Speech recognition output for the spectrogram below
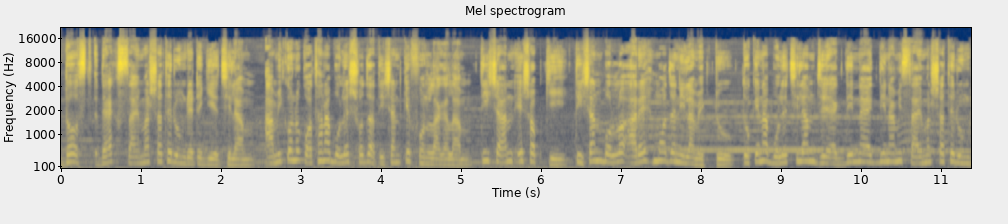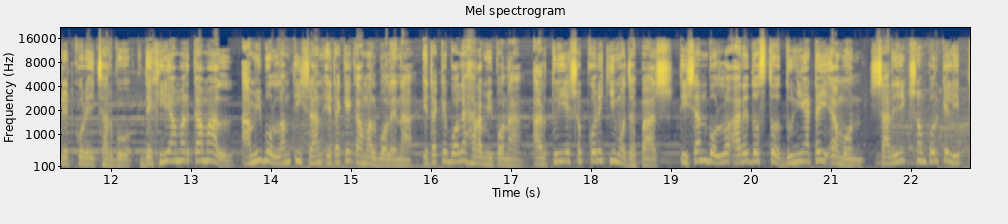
দোস্ত, দেখ সাইমার সাথে রুম ডেটে গিয়েছিলাম। আমি কোনো কথা না বলে সোজা তিশানকে ফোন লাগালাম। তিশান, এসব কি? তিশান বলল, আরে, মজা নিলাম একটু। তোকে না বলেছিলাম যে একদিন না একদিন আমি সাইমার সাথে রুম ডেট করেই ছাড়বো। দেখলি আমার কামাল? আমি বললাম, তিশান, এটাকে কামাল বলে না, এটাকে বলে হারামিপনা। আর তুই এসব করে কি মজা পাস? তিশান বলল, আরে দোস্ত, দুনিয়াটাই এমন। শারীরিক সম্পর্কে লিপ্ত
